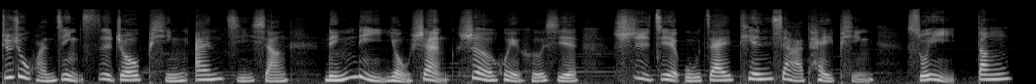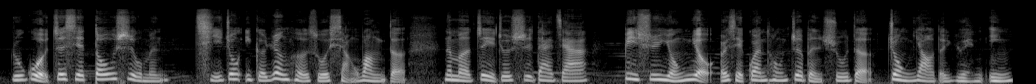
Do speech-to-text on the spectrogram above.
居住环境四周平安吉祥，邻里友善，社会和谐，世界无灾，天下太平。所以，当如果这些都是我们其中一个任何所想望的，那么这也就是大家必须拥有，而且贯通这本书的重要的原因。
